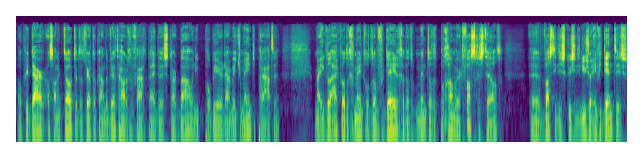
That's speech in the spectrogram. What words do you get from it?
ook weer daar als anekdote, dat werd ook aan de wethouder gevraagd bij de startbouw. En die probeerde daar een beetje omheen te praten. Maar ik wil eigenlijk wel de gemeente Rotterdam verdedigen dat op het moment dat het programma werd vastgesteld, uh, was die discussie die nu zo evident is,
